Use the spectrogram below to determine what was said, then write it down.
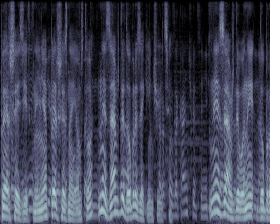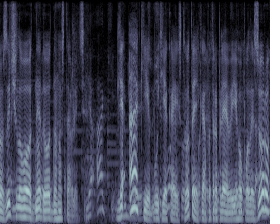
Перше зіткнення, перше знайомство не завжди добре закінчується. Не завжди вони доброзичливо одне до одного ставляться. Для Акі будь-яка істота, яка потрапляє в його поле зору,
